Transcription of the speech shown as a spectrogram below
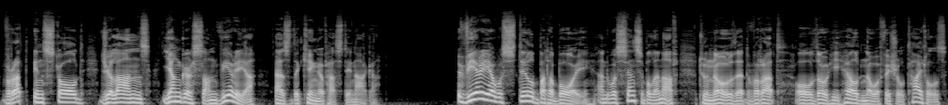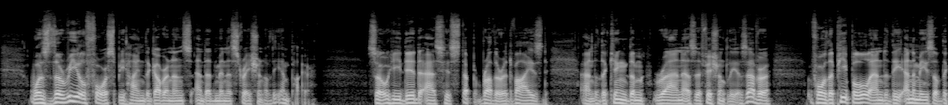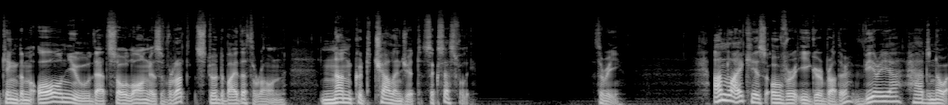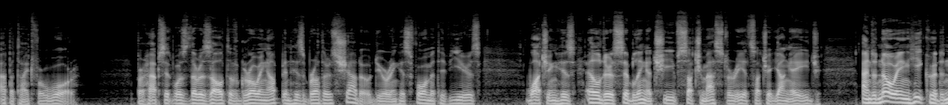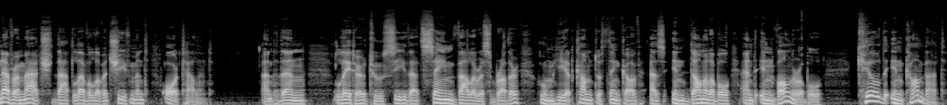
Vrat installed Jilan's younger son Virya as the king of Hastinaga. Virya was still but a boy, and was sensible enough to know that Vrat, although he held no official titles, was the real force behind the governance and administration of the empire. So he did as his stepbrother advised, and the kingdom ran as efficiently as ever, for the people and the enemies of the kingdom all knew that so long as Vrat stood by the throne, none could challenge it successfully. 3. Unlike his over-eager brother, Virya had no appetite for war. Perhaps it was the result of growing up in his brother's shadow during his formative years, watching his elder sibling achieve such mastery at such a young age, and knowing he could never match that level of achievement or talent. And then, later, to see that same valorous brother, whom he had come to think of as indomitable and invulnerable, killed in combat.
